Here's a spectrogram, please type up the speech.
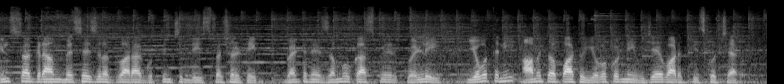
ఇన్స్టాగ్రామ్ మెసేజ్ల ద్వారా గుర్తించింది స్పెషల్ టీం వెంటనే జమ్మూ కాశ్మీర్కు వెళ్ళి యువతిని ఆమెతో పాటు యువకుడిని విజయవాడకు తీసుకొచ్చారు.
